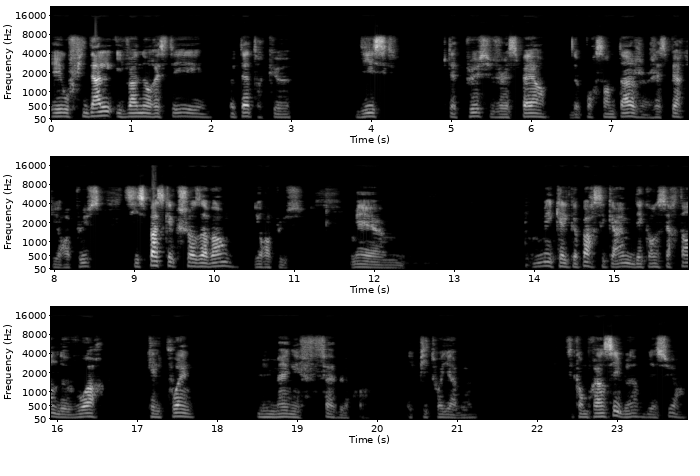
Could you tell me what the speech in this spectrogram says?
Et au final, il va ne rester peut-être que 10, peut-être plus, je l'espère, de pourcentage. J'espère qu'il y aura plus. S'il se passe quelque chose avant, il y aura plus. Mais euh, mais quelque part, c'est quand même déconcertant de voir quel point l'humain est faible, quoi, et pitoyable. C'est compréhensible, hein, bien sûr.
